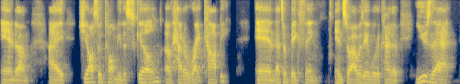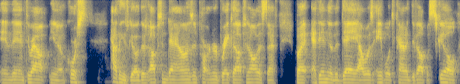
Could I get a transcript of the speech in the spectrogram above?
and um, i she also taught me the skill of how to write copy. And that's a big thing. And so I was able to kind of use that. And then throughout, you know, of course, how things go, there's ups and downs and partner breakups and all this stuff. But at the end of the day, I was able to kind of develop a skill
